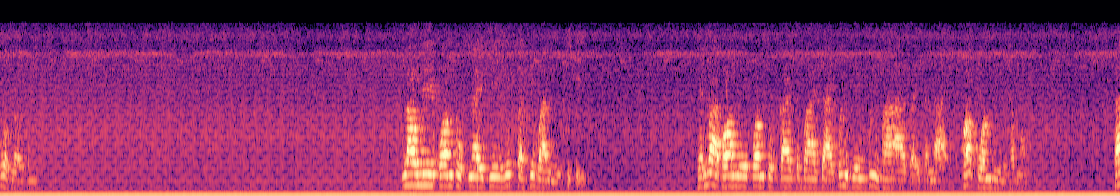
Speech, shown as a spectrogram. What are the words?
พวกเราเรามีความสุขในชีวิตปัจจุบัน เห็นว่าพอมีความสุขกายสบายใจพึ่งพิงพึ่งพาอาศัยกันได้ เพราะความดีเท่านั้น ถ้า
